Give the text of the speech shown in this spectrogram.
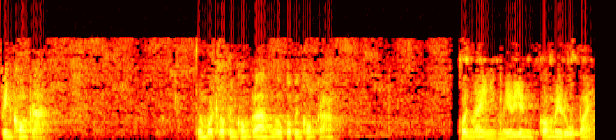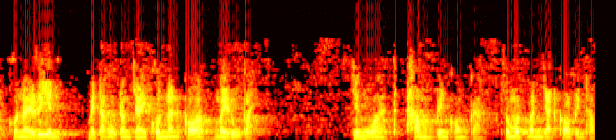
เป็นของกลาง สมมติเราเป็นของกลาง โลกก็เป็นของกลาง คนไหนไม่เรียนก็ไม่รู้ไป คนไหนเรียนไม่ตั้งอกตั้งใจ คนนั้นก็ไม่รู้ไป จึงว่าธรรมเป็นของกลาง สมมติบัญญัติก็เป็นธรรม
